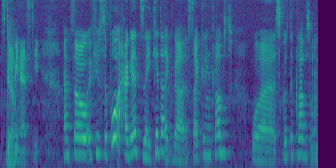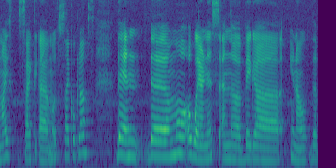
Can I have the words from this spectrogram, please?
It's gonna Yeah. be nasty. And so if you support حاجات زي كده like the cycling clubs or scooter clubs or my cycle, uh, motorcycle clubs, then the more awareness and the bigger you know the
